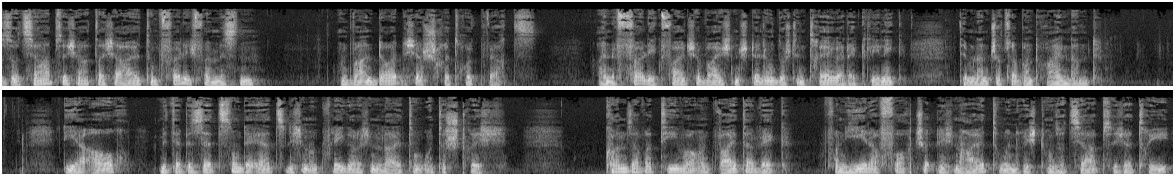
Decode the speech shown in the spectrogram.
sozialpsychiatrische Haltung völlig vermissen und war ein deutlicher Schritt rückwärts. Eine völlig falsche Weichenstellung durch den Träger der Klinik, dem Landschaftsverband Rheinland, die er auch mit der Besetzung der ärztlichen und pflegerischen Leitung unterstrich. Konservativer und weiter weg von jeder fortschrittlichen Haltung in Richtung Sozialpsychiatrie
